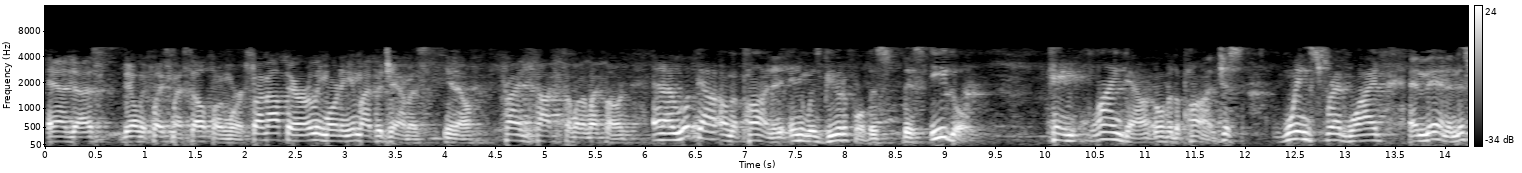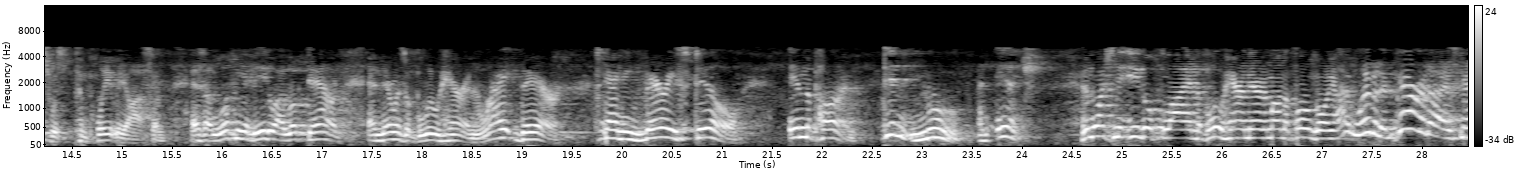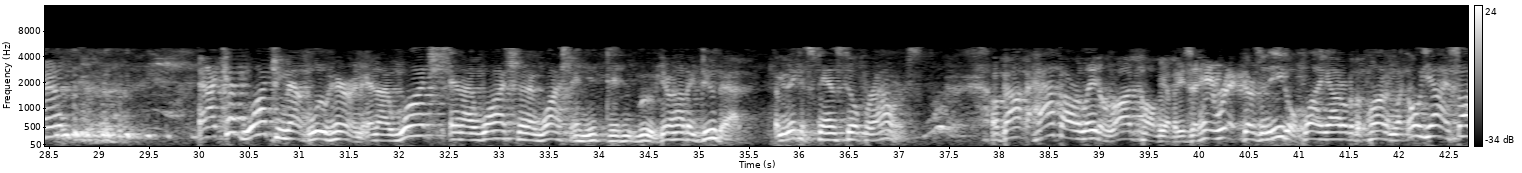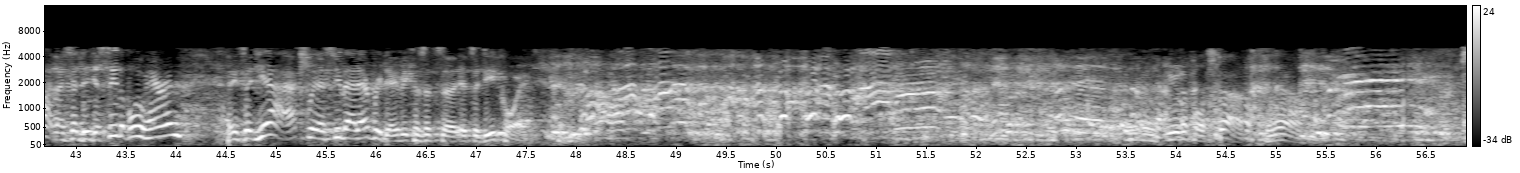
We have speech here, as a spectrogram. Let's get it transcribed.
and uh, the only place my cell phone works. So I'm out there early morning in my pajamas, you know, trying to talk to someone on my phone, and I looked out on the pond, and, and it was beautiful. This this eagle came flying down over the pond, just wings spread wide, and then, and this was completely awesome. As I'm looking at the eagle, I looked down, and there was a blue heron right there, standing very still in the pond, didn't move an inch. And I'm watching the eagle fly and the blue heron there, and I'm on the phone going, I'm living in paradise, man. And I kept watching that blue heron, and I watched and I watched and I watched, and it didn't move. You know how they do that? I mean, they can stand still for hours. About a half hour later, Rod called me up and he said, Hey, Rick, there's an eagle flying out over the pond. I'm like, Oh, yeah, I saw it. And I said, Did you see the blue heron? And he said, Yeah, actually, I see that every day because it's a, it's a decoy. Beautiful stuff. Yeah.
